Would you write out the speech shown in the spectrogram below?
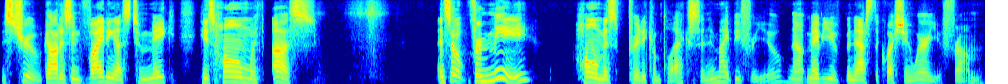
it's true. God is inviting us to make his home with us. And so for me, home is pretty complex, and it might be for you. Now, maybe you've been asked the question, where are you from?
